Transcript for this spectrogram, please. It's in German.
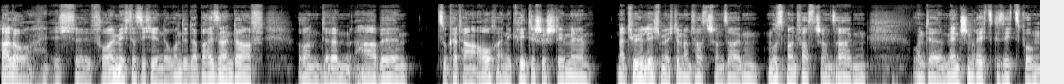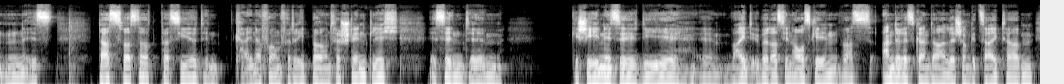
Hallo, ich äh, freue mich, dass ich hier in der Runde dabei sein darf und ähm, habe zu Katar auch eine kritische Stimme. Natürlich möchte man fast schon sagen, muss man fast schon sagen, unter Menschenrechtsgesichtspunkten ist das, was dort passiert, in keiner Form vertretbar und verständlich. Es sind ähm, Geschehnisse, die äh, weit über das hinausgehen, was andere Skandale schon gezeigt haben.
